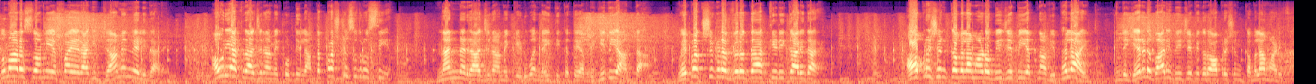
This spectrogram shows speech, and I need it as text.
ಕುಮಾರಸ್ವಾಮಿ ಎಫ್ಐಆರ್ ಆಗಿ ಜಾಮೀನ್ ಮೇಲಿದ್ದಾರೆ ಅವ್ರು ಯಾಕೆ ರಾಜೀನಾಮೆ ಕೊಟ್ಟಿಲ್ಲ ಅಂತ ಪ್ರಶ್ನಿಸಿದ್ರು ಸಿ ನನ್ನ ರಾಜೀನಾಮೆ ಕೇಳುವ ನೈತಿಕತೆ ಅವರಿಗಿದೆಯಾ ಅಂತ ವಿಪಕ್ಷಗಳ ವಿರುದ್ಧ ಕಿಡಿಕಾರಿದ್ದಾರೆ. ಆಪರೇಷನ್ ಕಮಲ ಮಾಡೋ ಬಿಜೆಪಿ ಯತ್ನ ವಿಫಲ ಆಯಿತು. ಹಿಂದೆ ಎರಡು ಬಾರಿ ಬಿಜೆಪಿಗರು ಆಪರೇಷನ್ ಕಮಲ ಮಾಡಿದ್ರು.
